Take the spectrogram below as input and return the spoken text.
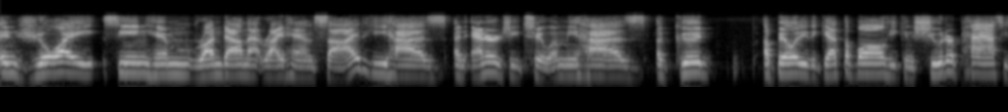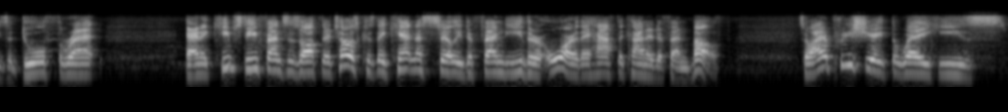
enjoy seeing him run down that right hand side. He has an energy to him. He has a good ability to get the ball. He can shoot or pass. He's a dual threat. And it keeps defenses off their toes because they can't necessarily defend either or. They have to kind of defend both. So I appreciate the way he's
